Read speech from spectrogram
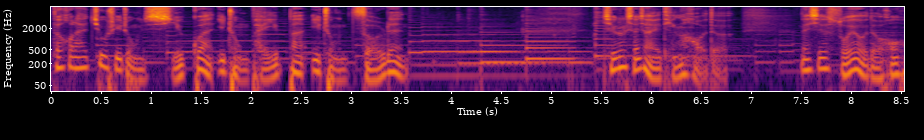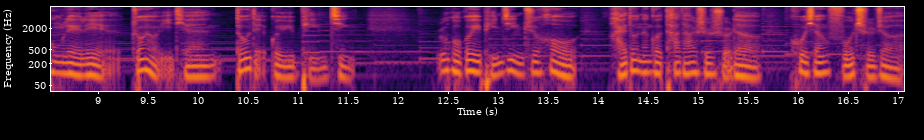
到后来就是一种习惯，一种陪伴，一种责任。其实想想也挺好的，那些所有的轰轰烈烈，终有一天都得归于平静。如果归于平静之后，还都能够踏踏实实的互相扶持着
